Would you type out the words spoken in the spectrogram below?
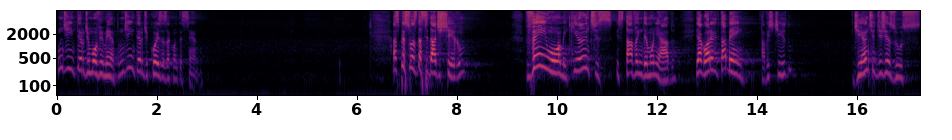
Um dia inteiro de movimento, um dia inteiro de coisas acontecendo. As pessoas da cidade chegam, Vem o homem que antes estava endemoniado, e agora ele está bem, está vestido, diante de Jesus.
